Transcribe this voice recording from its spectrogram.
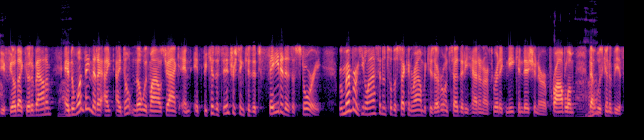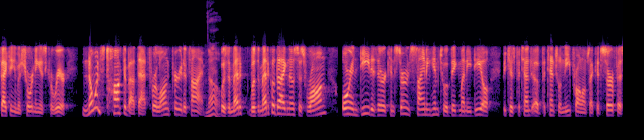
Do you feel that good about him? Wow. And the one thing that I, I don't know with Myles Jack, and it's because it's interesting because it's faded as a story. Remember, he lasted until the second round because everyone said that he had an arthritic knee condition or a problem uh-huh. that was going to be affecting him and shortening his career. No one's talked about that for a long period of time. No. Was the med- was the medical diagnosis wrong, Or indeed, is there a concern signing him to a big money deal because potential, uh, potential knee problems that could surface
